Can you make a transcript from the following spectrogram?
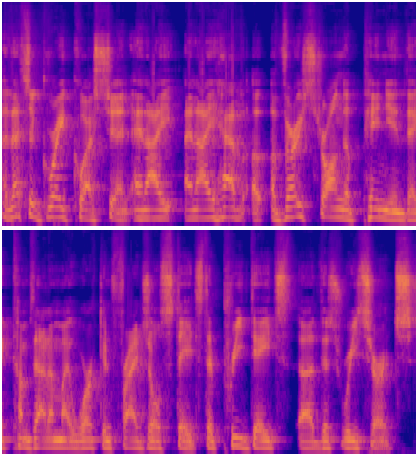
And that's a great question, and I and I have a, a, very strong opinion that comes out of my work in fragile states that predates uh, this research.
